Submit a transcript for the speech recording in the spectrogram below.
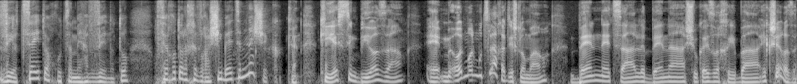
ויוצא איתו החוצה, מהוון אותו, הופך אותו לחברה שהיא בעצם נשק. כן, כי יש סימביוזה אה, מאוד מאוד מוצלחת, יש לומר, בין אה, צה"ל לבין השוק האזרחי בהקשר הזה.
